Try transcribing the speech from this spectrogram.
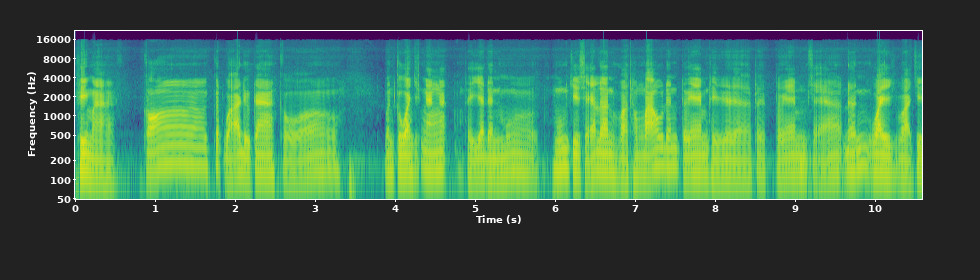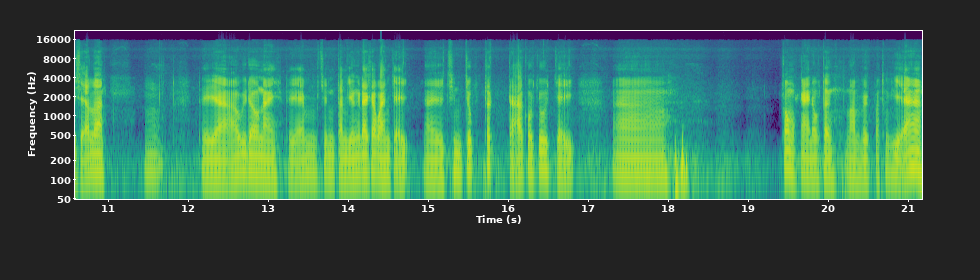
khi mà có kết quả điều tra của bên cơ quan chức năng á, thì gia đình muốn muốn chia sẻ lên và thông báo đến tụi em thì tụi em sẽ đến quay và chia sẻ lên. Thì à, ở video này thì em xin tạm dừng ở đây các bạn chị. Xin chúc tất cả cô chú chị à, có một ngày đầu tuần làm việc và thu vẻ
